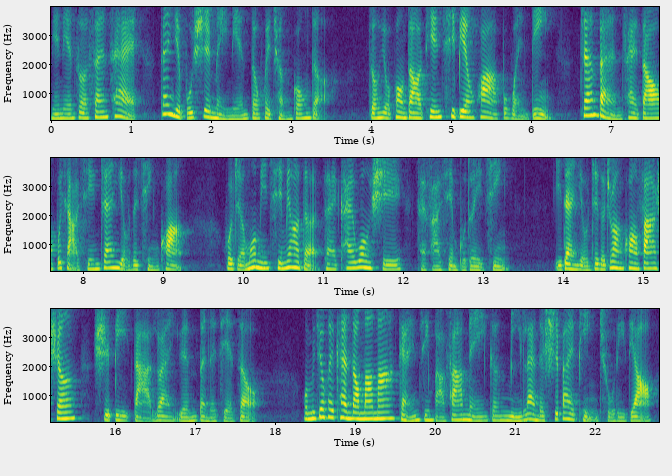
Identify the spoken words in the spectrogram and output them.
年年做酸菜，但也不是每年都会成功的，总有碰到天气变化不稳定，砧板菜刀不小心沾油的情况。或者莫名其妙的在开瓮时才发现不对劲，一旦有这个状况发生，势必打乱原本的节奏。我们就会看到妈妈赶紧把发霉跟糜烂的失败品处理掉，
